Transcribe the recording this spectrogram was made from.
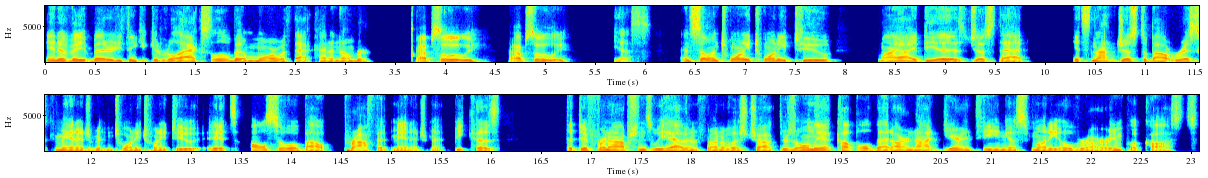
innovate better? Do you think you could relax a little bit more with that kind of number? Absolutely. Absolutely. Yes. And so in 2022, my idea is just that it's not just about risk management in 2022, it's also about profit management because the different options we have in front of us, Chuck, there's only a couple that are not guaranteeing us money over our input costs.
